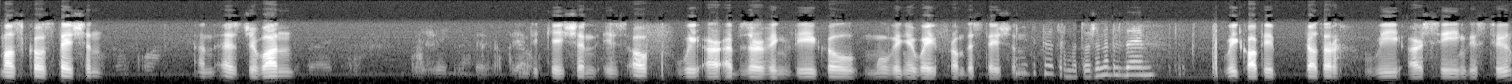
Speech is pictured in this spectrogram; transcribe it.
Moscow station and SG1 indication is off. We are observing vehicle moving away from the station. We copy, Piotr. We are seeing this too.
